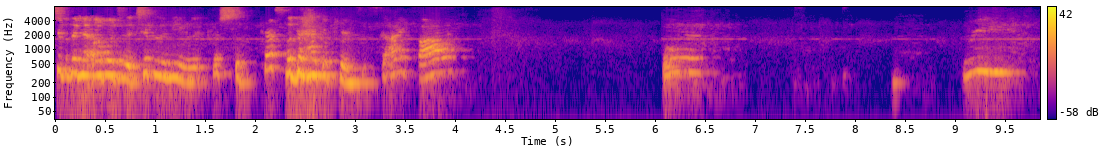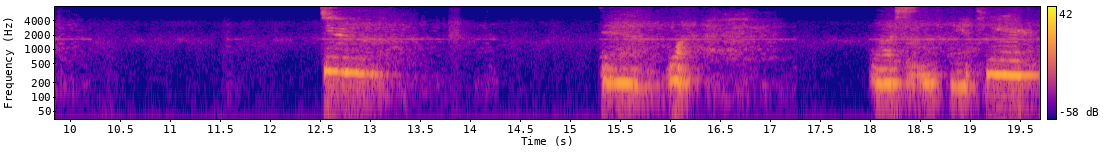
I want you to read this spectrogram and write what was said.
Tip of the elbow to the tip of the knee. Really push the, press the back up towards the sky. Five, four, three, two, and one. Awesome. Plant here.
